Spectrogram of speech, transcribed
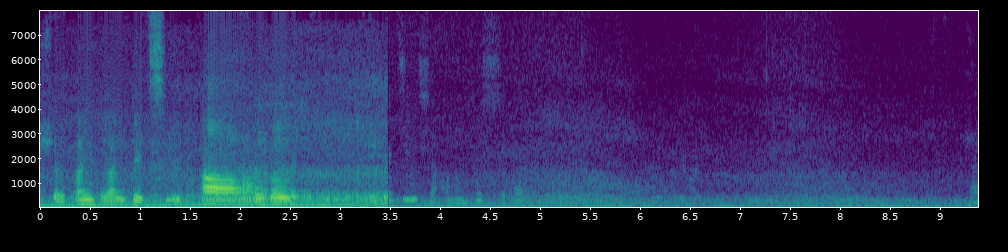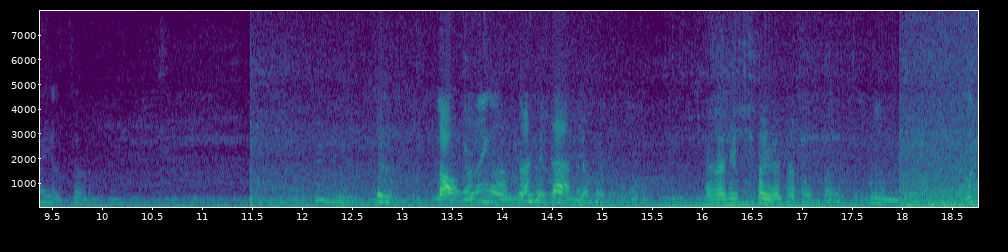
是，它意思让你对齐。哦。头和尾。这金小，太小。还有字儿。这是老的那个暖水袋，没有水。看它这侧面太好看。嗯。胡子。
